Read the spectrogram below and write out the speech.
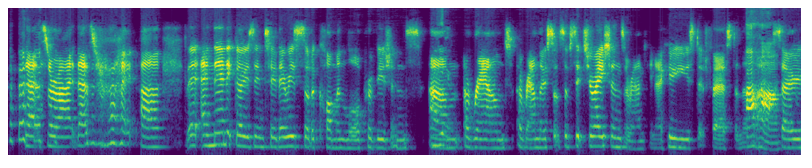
That's right that's right. Uh, and then it goes into there is sort of common law provisions um, yeah. around around those sorts of situations around you know who used it first and the uh-huh. like so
